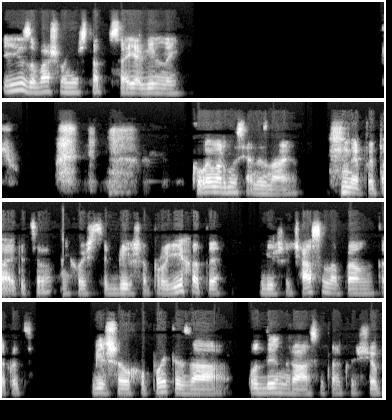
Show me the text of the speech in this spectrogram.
І за ваш університет все, я вільний. Коли вернуся, я не знаю. Не питайте цього. Мені хочеться більше проїхати, більше часу, напевно, так от більше охопити за один раз, так щоб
